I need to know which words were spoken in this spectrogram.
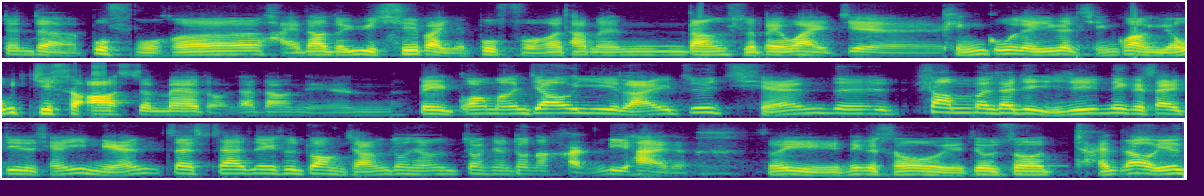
真的不符合海盗的预期吧，也不符合他们当时被外界评估的一个。情况，尤其是 Austin Meadow，他当年被光芒交易来之前的上半赛季以及那个赛季的前一年，在三 A 是撞墙，撞墙，撞墙撞得很厉害的。所以那个时候，也就是说，海盗也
